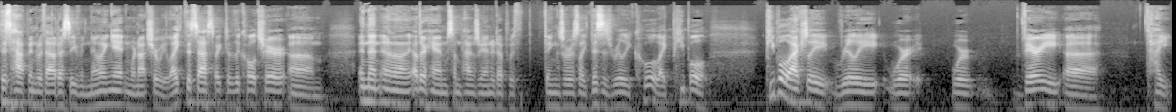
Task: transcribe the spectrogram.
this happened without us even knowing it, and we're not sure we like this aspect of the culture. Um, and then and on the other hand, sometimes we ended up with things where it's like, this is really cool. Like people people actually really were were very uh, tight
